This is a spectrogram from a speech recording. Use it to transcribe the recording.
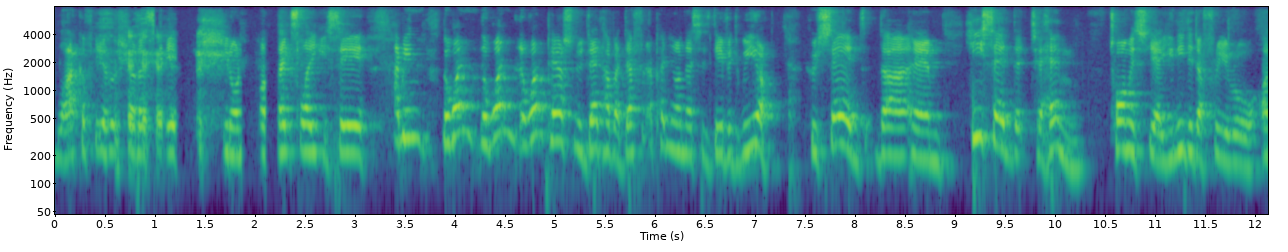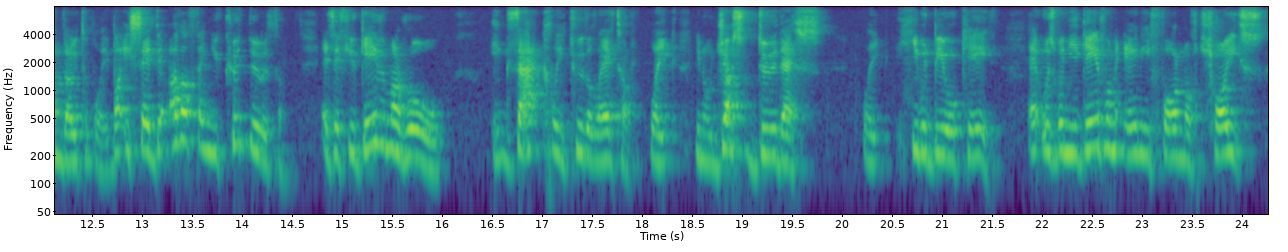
lack of hair, should I say? you know, six, like you say. I mean, the one, the one, the one person who did have a different opinion on this is David Weir, who said that um, he said that to him, Thomas, yeah, you needed a free role, undoubtedly, but he said the other thing you could do with him is if you gave him a role exactly to the letter, like you know, just do this, like he would be okay. It was when you gave him any form of choice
